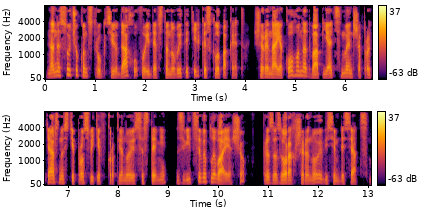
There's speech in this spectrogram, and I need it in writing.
На несучу конструкцію даху вийде встановити тільки склопакет, ширина якого на 2,5 менше протяжності просвітів в кроквяної системі. Звідси випливає, що при зазорах шириною 80 см.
